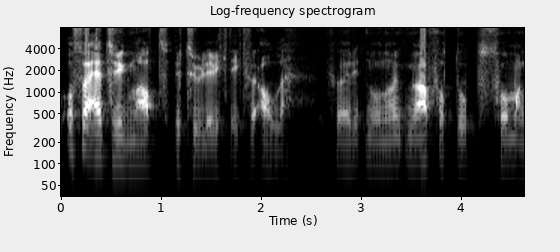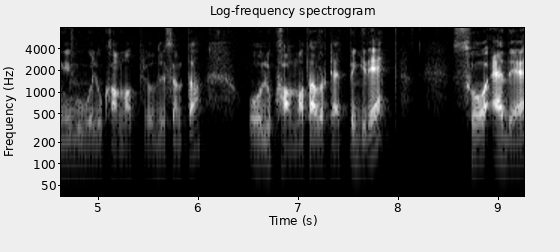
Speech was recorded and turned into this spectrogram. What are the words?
Og så er trygg mat utrolig viktig for alle. For nå når vi har fått opp så mange gode lokalmatprodusenter, og lokalmat har blitt et begrep, så er det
